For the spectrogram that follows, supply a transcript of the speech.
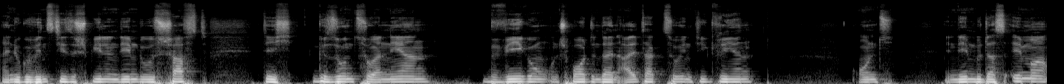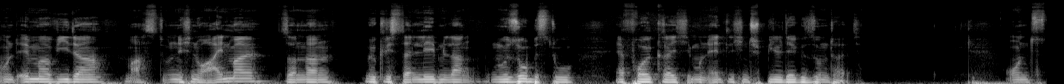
Nein, du gewinnst dieses Spiel, indem du es schaffst, dich gesund zu ernähren, Bewegung und Sport in deinen Alltag zu integrieren und indem du das immer und immer wieder machst und nicht nur einmal, sondern möglichst dein Leben lang. Nur so bist du erfolgreich im unendlichen Spiel der Gesundheit. Und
